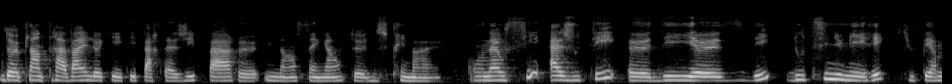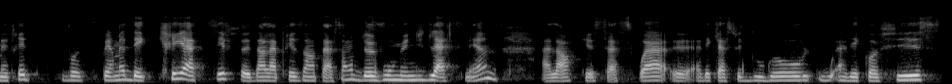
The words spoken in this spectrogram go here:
d'un plan de travail qui a été partagé par euh, une enseignante du primaire. On a aussi ajouté des idées d'outils numériques qui vous permettraient va vous permettre d'être créatif dans la présentation de vos menus de la semaine, alors que ça soit euh, avec la suite Google ou avec Office.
